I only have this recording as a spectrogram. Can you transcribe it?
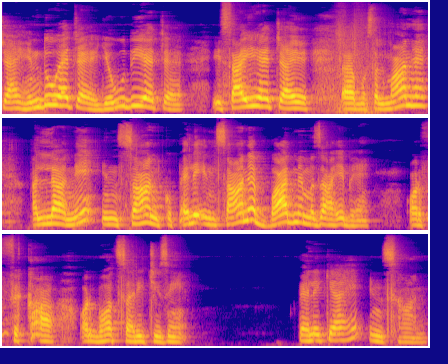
चाहे हिंदू है, चाहे यहूदी है, चाहे ईसाई है, चाहे मुसलमान है, अल्लाह ने इंसान को, पहले इंसान है, बाद में मजाहिब हैं और फ़िका और बहुत सारी चीज़ें हैं। पहले क्या है? इंसान।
